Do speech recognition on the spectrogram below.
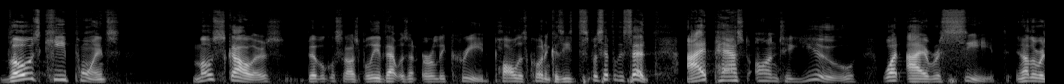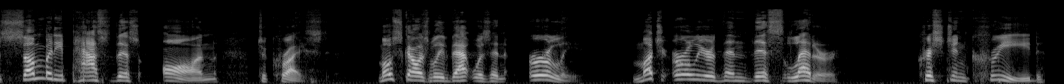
Those key points, most scholars, biblical scholars, believe that was an early creed. Paul is quoting because he specifically said, I passed on to you what I received. In other words, somebody passed this on to Christ. Most scholars believe that was an early, much earlier than this letter, Christian creed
